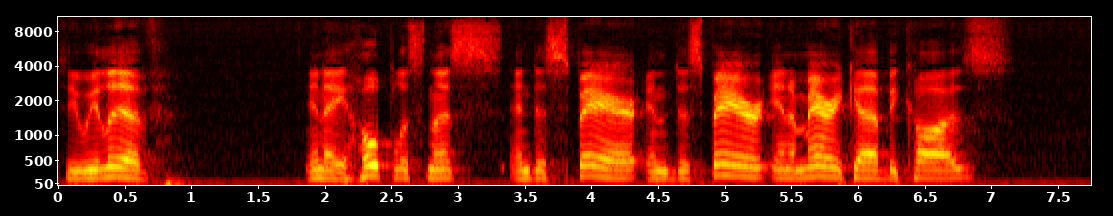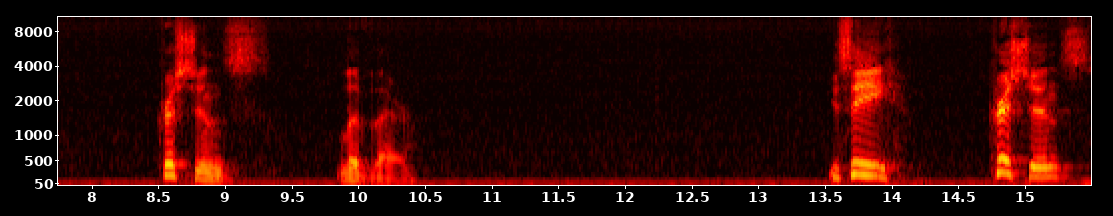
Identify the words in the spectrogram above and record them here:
See, we live in a hopelessness and despair and despair in America because Christians live there. You see, Christians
